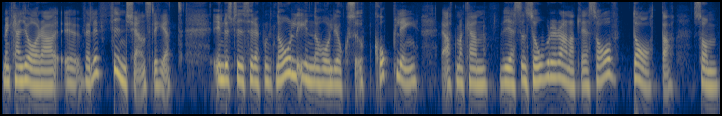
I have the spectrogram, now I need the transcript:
men kan göra eh, väldigt finkänslighet. Industri 4.0 innehåller ju också uppkoppling. Att man kan via sensorer och annat läsa av data som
